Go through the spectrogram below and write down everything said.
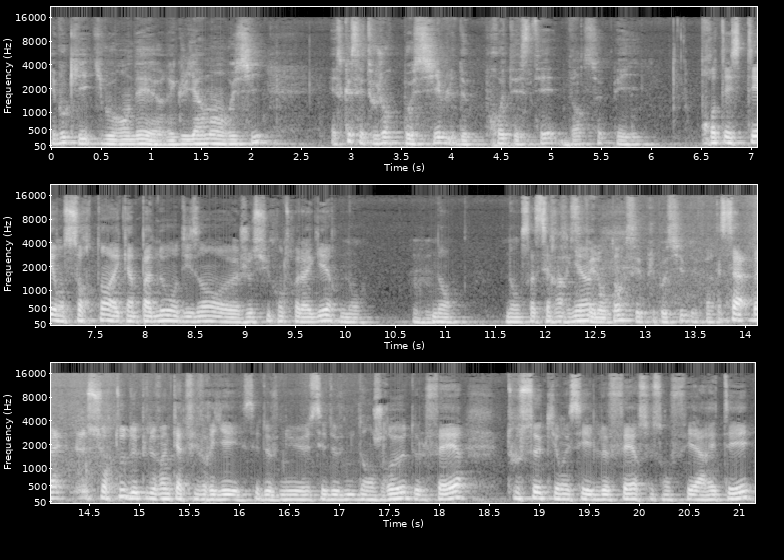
Et vous qui, vous rendez euh, régulièrement en Russie, est-ce que c'est toujours possible de protester dans ce pays? Protester en sortant avec un panneau en disant euh, je suis contre la guerre? Non. Mhm. Non. Non, ça sert à rien. Ça fait longtemps que c'est plus possible de faire ça. ben, surtout depuis le 24 février, c'est devenu, c'est devenu dangereux de le faire. Tous ceux qui ont essayé de le faire se sont fait arrêter.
